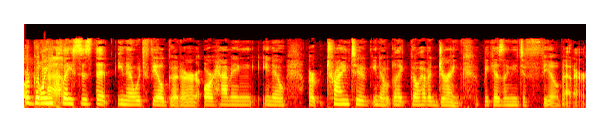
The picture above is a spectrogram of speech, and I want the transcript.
or going uh, places that you know would feel good or or having you know or trying to you know like go have a drink because i need to feel better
